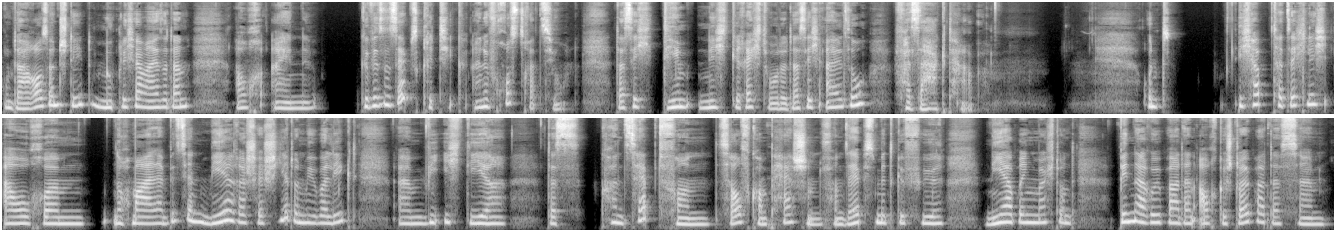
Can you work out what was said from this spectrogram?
Und daraus entsteht möglicherweise dann auch eine gewisse Selbstkritik, eine Frustration, dass ich dem nicht gerecht wurde, dass ich also versagt habe. Und ich habe tatsächlich auch ähm, noch mal ein bisschen mehr recherchiert und mir überlegt, ähm, wie ich dir das Konzept von Self-Compassion, von Selbstmitgefühl näher bringen möchte und bin darüber dann auch gestolpert, dass ähm,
